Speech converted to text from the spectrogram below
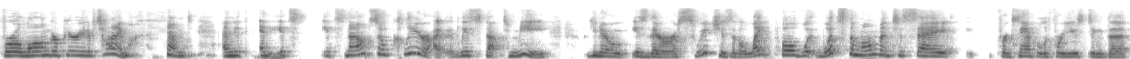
for a longer period of time. And and it, and it's it's not so clear at least not to me. You know is there a switch? Is it a light bulb? What, what's the moment to say for example if we're using the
